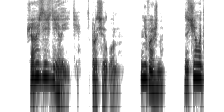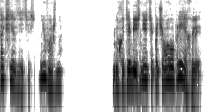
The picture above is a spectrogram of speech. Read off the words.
— Что вы здесь делаете? — спросил он. — Неважно. — Зачем вы так сердитесь? — Неважно. — Ну, хоть объясните, почему вы приехали.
